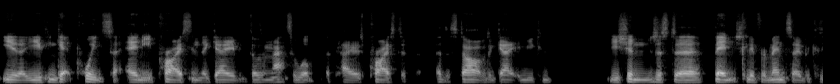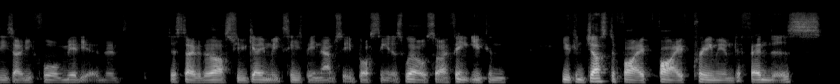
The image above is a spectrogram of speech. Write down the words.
you know you can get points at any price in the game. It doesn't matter what the player is priced at, at the start of the game. You can you shouldn't just uh, bench Livramento because he's only four million and just over the last few game weeks he's been absolutely bossing it as well. So I think you can you can justify five premium defenders,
